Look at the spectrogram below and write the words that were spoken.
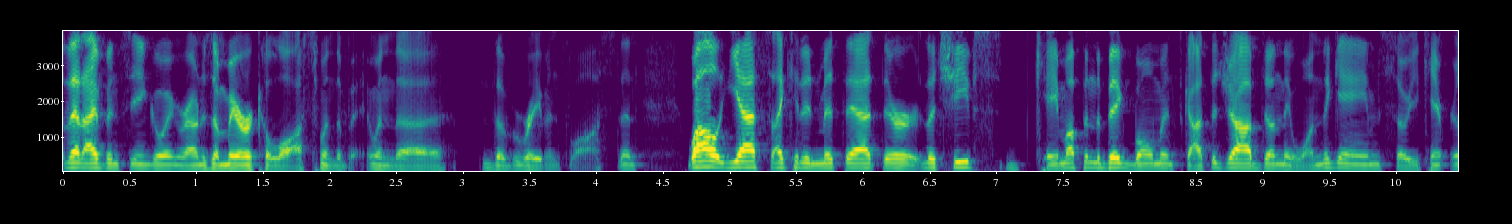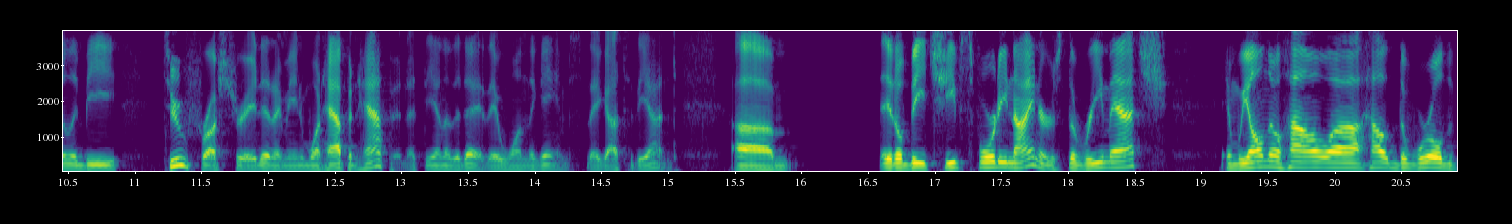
that I've been seeing going around is America lost when the when the the Ravens lost. And while yes, I can admit that they're the Chiefs came up in the big moments, got the job done, they won the games, so you can't really be too frustrated. I mean, what happened happened. At the end of the day, they won the games. They got to the end. Um, it'll be Chiefs 49ers, the rematch. And we all know how uh, how the world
